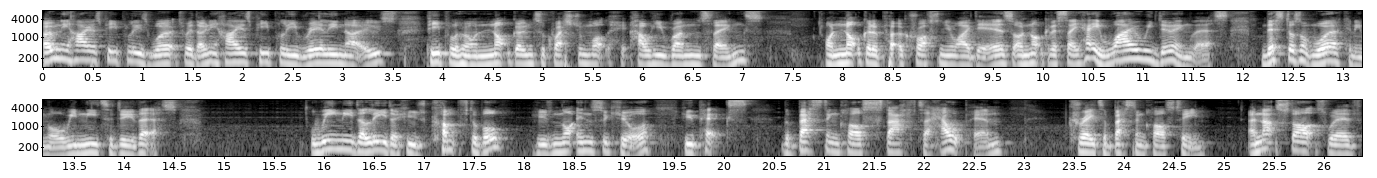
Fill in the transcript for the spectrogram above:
Only hires people he's worked with, only hires people he really knows, people who are not going to question what how he runs things, are not going to put across new ideas, are not going to say, hey, why are we doing this? This doesn't work anymore. We need to do this. We need a leader who's comfortable who's not insecure, who picks the best in class staff to help him create a best in class team. And that starts with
